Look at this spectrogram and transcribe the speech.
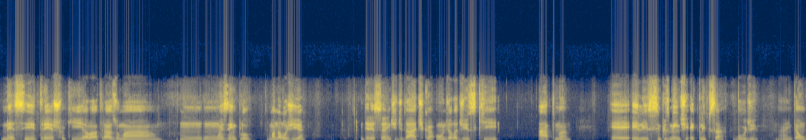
Nesse trecho aqui, ela traz uma, um, um exemplo, uma analogia interessante, didática, onde ela diz que Atman é, ele simplesmente eclipsa Budi. Né? Então,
